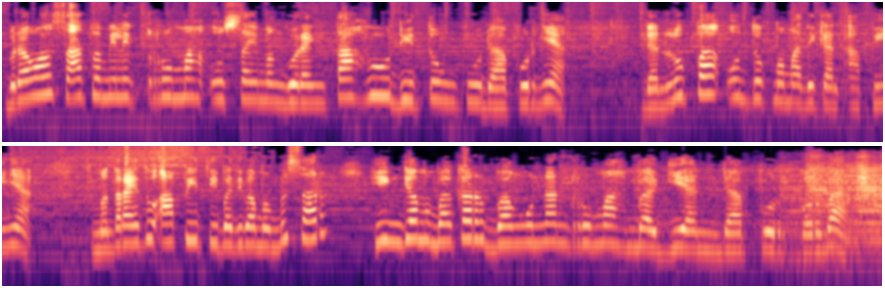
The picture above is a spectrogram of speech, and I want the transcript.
berawal saat pemilik rumah usai menggoreng tahu di tungku dapurnya dan lupa untuk mematikan apinya. Sementara itu api tiba-tiba membesar hingga membakar bangunan rumah bagian dapur korban.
